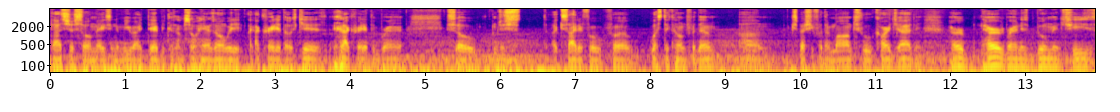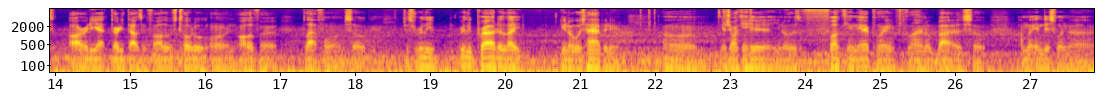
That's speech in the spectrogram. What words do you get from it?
that's just so amazing to me right there because I'm so hands on with it. Like I created those kids and I created the brand, so I'm just excited for for what's to come for them. Um, especially for their mom too, Kari Jasmine. Her her brand is booming. She's already at thirty thousand followers total on all of her platforms. So just really really proud of like you know what's happening. Um, as y'all can hear, you know, there's a fucking airplane flying by us. So I'm gonna end this one. Uh,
